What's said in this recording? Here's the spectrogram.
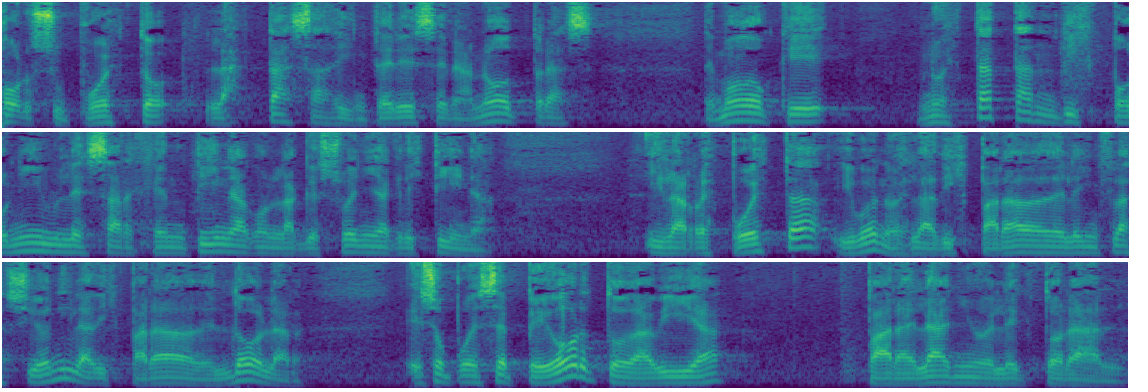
por supuesto, las tasas de interés eran otras, de modo que no está tan disponible esa Argentina con la que sueña Cristina. Y la respuesta, y bueno, es la disparada de la inflación y la disparada del dólar. Eso puede ser peor todavía para el año electoral.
